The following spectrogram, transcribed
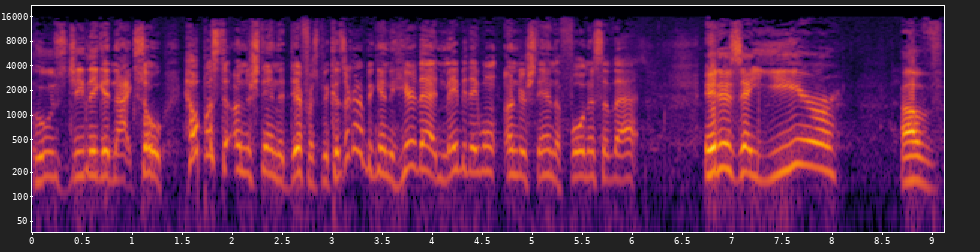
who's G League Ignite. So help us to understand the difference because they're going to begin to hear that, and maybe they won't understand the fullness of that. It is a year of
